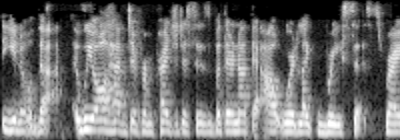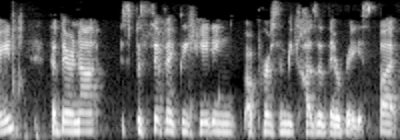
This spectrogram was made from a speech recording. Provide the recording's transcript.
you know the we all have different prejudices but they're not the outward like racist right? That they're not specifically hating a person because of their race. But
